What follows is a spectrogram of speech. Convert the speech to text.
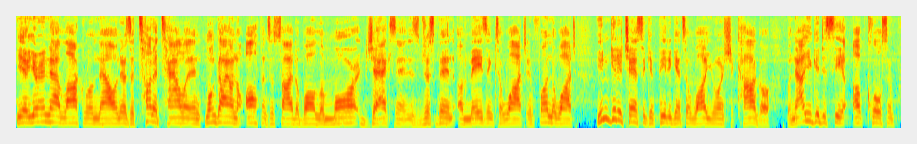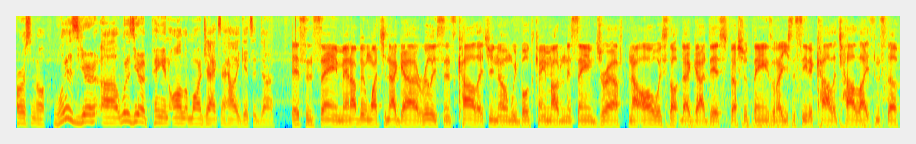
Yeah, you're in that locker room now, and there's a ton of talent. And one guy on the offensive side of the ball, Lamar Jackson, has just been amazing to watch and fun to watch. You didn't get a chance to compete against him while you were in Chicago, but now you get to see it up close and personal. What is your uh, What is your opinion on Lamar Jackson? How he gets it done? It's insane, man. I've been watching that guy really since college, you know, and we both came out in the same draft. And I always thought that guy did special things when I used to see the college highlights and stuff.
